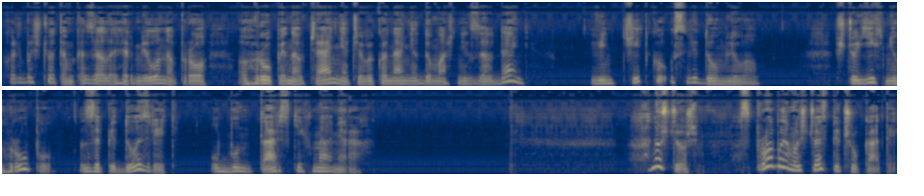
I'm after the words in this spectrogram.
Хоч би що там казала Герміона про групи навчання чи виконання домашніх завдань, він чітко усвідомлював, що їхню групу запідозрять у бунтарських намірах. Ну що ж, спробуємо щось підшукати,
